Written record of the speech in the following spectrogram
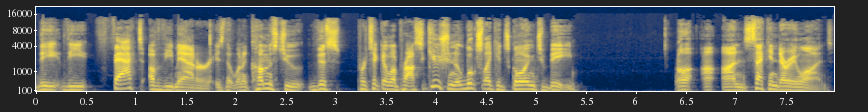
the the fact of the matter is that when it comes to this particular prosecution, it looks like it's going to be uh, uh, on secondary lines.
